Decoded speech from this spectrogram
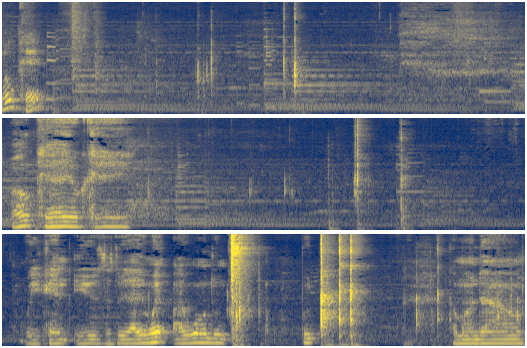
Okay. Okay, okay. We can use the three. I want, I want to put, come on down.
